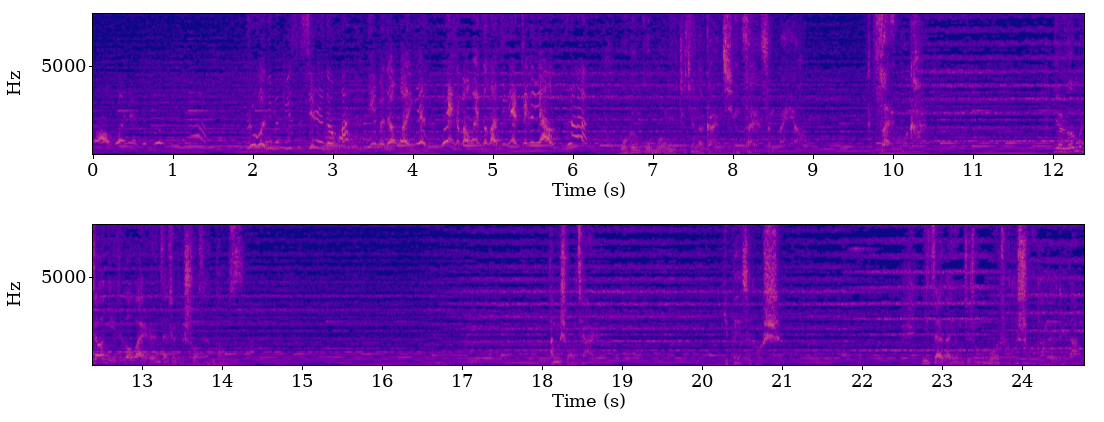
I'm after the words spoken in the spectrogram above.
我也是不行的。如果你们彼此信任的话，你们的婚姻为什么会走到今天这个样子？我跟顾茉莉之间的感情再怎么样，再不堪，也轮不着你这个外人在这里说三道四。他们是我家人，一辈子都是。你再敢用这种龌龊的手段来对他们，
